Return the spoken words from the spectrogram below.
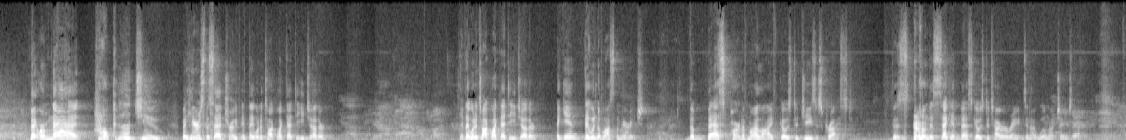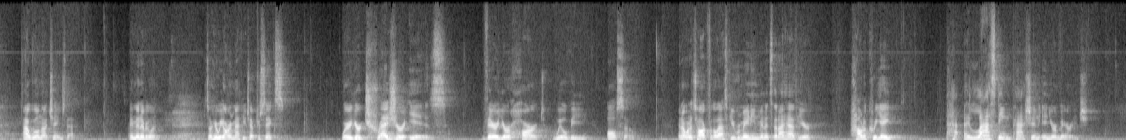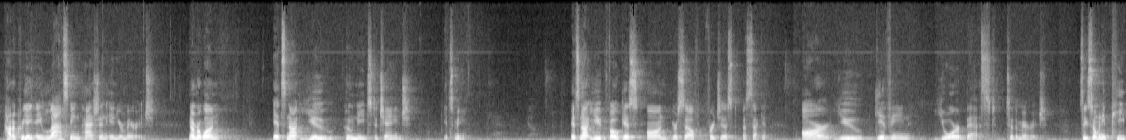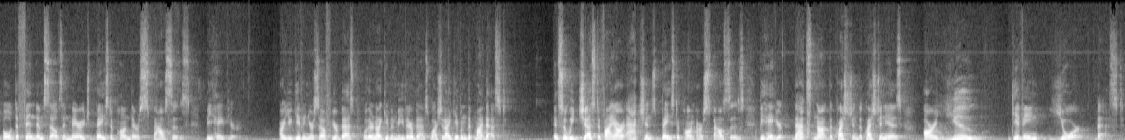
they were mad. How could you? But here's the sad truth if they would have talked like that to each other, if they would have talked like that to each other, again, they wouldn't have lost the marriage. The best part of my life goes to Jesus Christ. The, the second best goes to Tyra Rains, and I will not change that. I will not change that. Amen, everyone? Amen. So here we are in Matthew chapter 6. Where your treasure is, there your heart will be also. And I want to talk for the last few remaining minutes that I have here how to create a lasting passion in your marriage. How to create a lasting passion in your marriage. Number one, it's not you who needs to change, it's me. It's not you. Focus on yourself for just a second. Are you giving your best to the marriage? See, so many people defend themselves in marriage based upon their spouse's behavior. Are you giving yourself your best? Well, they're not giving me their best. Why should I give them my best? And so we justify our actions based upon our spouse's behavior. That's not the question. The question is are you giving your best?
